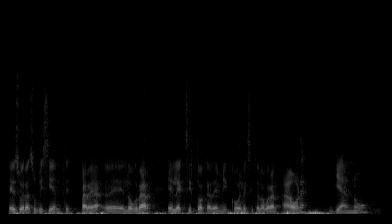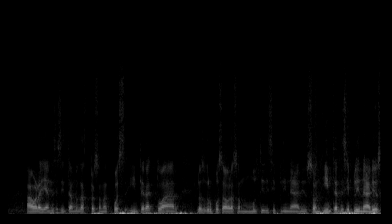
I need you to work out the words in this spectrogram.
eso era suficiente para eh, lograr el éxito académico, el éxito laboral. Ahora ya no. Ahora ya necesitamos las personas pues interactuar, los grupos ahora son multidisciplinarios, son interdisciplinarios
